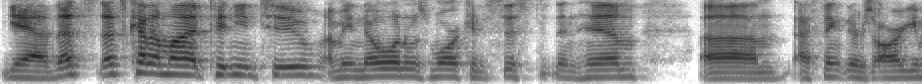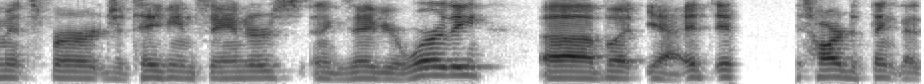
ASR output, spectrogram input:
Yeah, that's that's kind of my opinion too. I mean, no one was more consistent than him. Um, I think there's arguments for Ja'Tavion Sanders and Xavier Worthy, uh, but yeah, it, it, it's hard to think that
